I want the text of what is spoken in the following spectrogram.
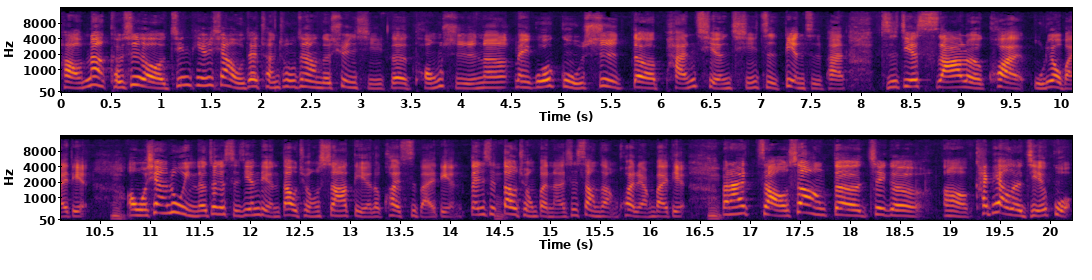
好，那可是哦，今天下午在传出这样的讯息的同时呢，美国股市的盘前期指电子盘直接杀了快五六百点。哦，我现在录影的这个时间点，道琼杀跌了快四百点，但是道琼本来是上涨快两百点。本来早上的这个呃开票的结果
